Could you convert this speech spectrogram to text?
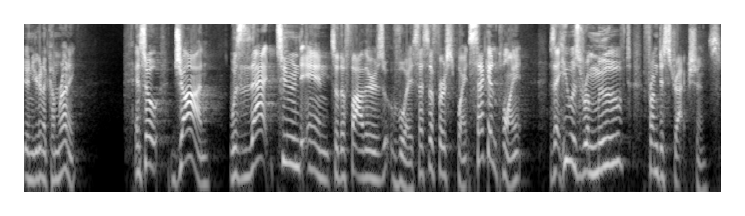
and you're going to come running. And so, John was that tuned in to the Father's voice. That's the first point. Second point is that he was removed from distractions.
